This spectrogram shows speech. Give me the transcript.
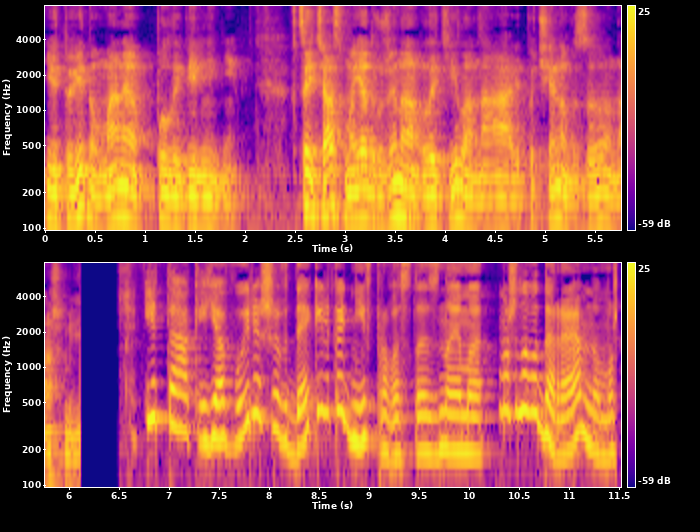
І відповідно в мене були вільні дні. Цей час моя дружина летіла на відпочинок з нашими І так я вирішив декілька днів провести з ними. Можливо, даремно, мож-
